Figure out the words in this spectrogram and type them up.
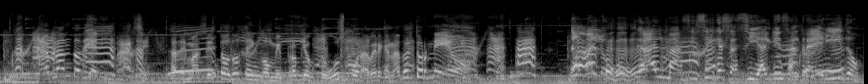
Hablando de animarse, además de todo, tengo mi propio autobús por haber ganado el torneo. Tómalo con calma. Si sigues así, alguien saldrá herido.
